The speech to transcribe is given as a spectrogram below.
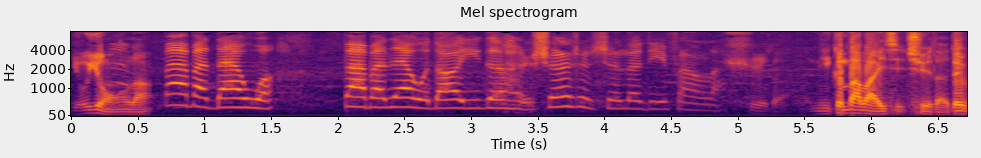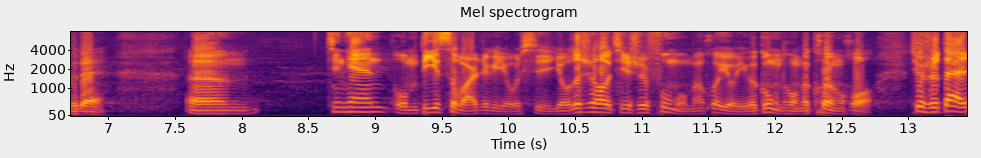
游泳了。爸爸带我，爸爸带我到一个很深很深的地方了。是的，你跟爸爸一起去的，对不对？嗯，今天我们第一次玩这个游戏，有的时候其实父母们会有一个共同的困惑，就是带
